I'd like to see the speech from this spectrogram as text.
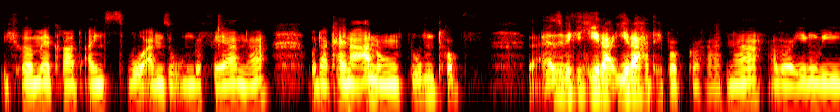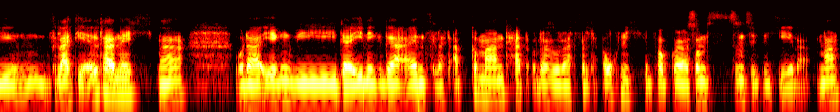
ich höre mir grad 1, 2 an“, so ungefähr, ne? Oder keine Ahnung, Blumentopf. Also, wirklich jeder jeder hat Hip-Hop gehört, ne? Also, irgendwie hm, vielleicht die Eltern nicht, ne? Oder irgendwie derjenige, der einen vielleicht abgemahnt hat oder so, hat vielleicht auch nicht Hip-Hop gehört, sonst sonst wirklich jeder, ne?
